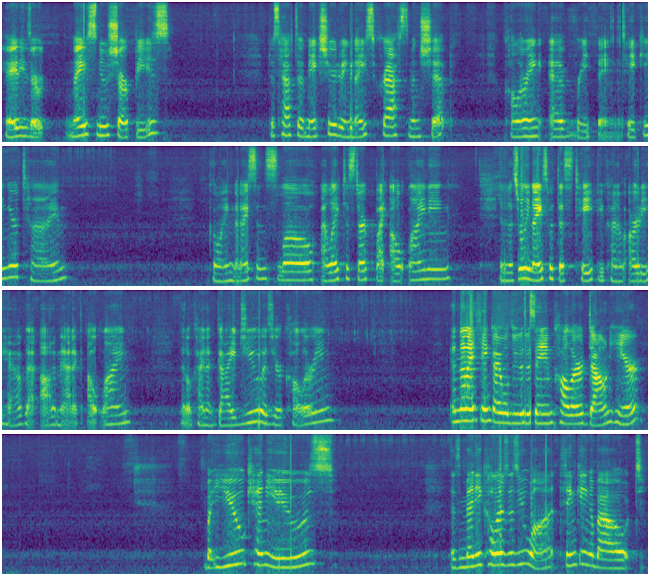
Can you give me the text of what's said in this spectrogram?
okay, these are nice new Sharpies. Just have to make sure you're doing nice craftsmanship, coloring everything, taking your time, going nice and slow. I like to start by outlining. And it's really nice with this tape, you kind of already have that automatic outline that'll kind of guide you as you're coloring. And then I think I will do the same color down here. But you can use as many colors as you want, thinking about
